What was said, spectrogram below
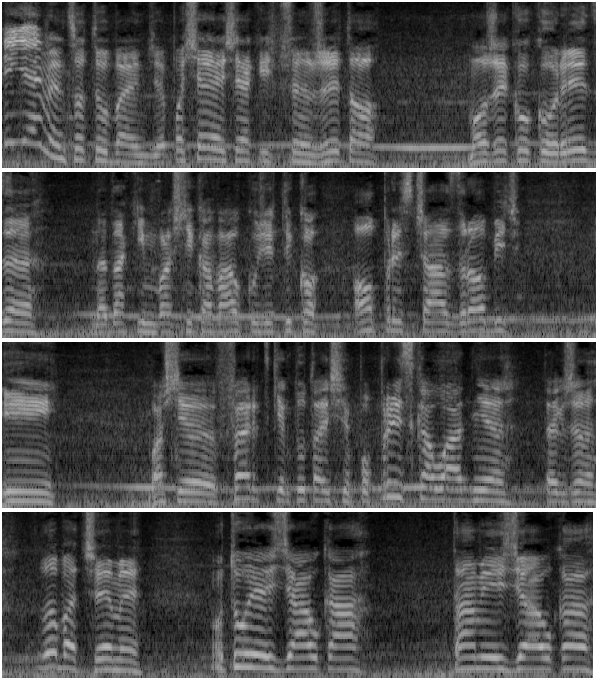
I nie wiem co tu będzie, posieje się jakieś przężyto, może kukurydzę na takim właśnie kawałku, gdzie tylko oprys trzeba zrobić i właśnie fertkiem tutaj się popryska ładnie, także zobaczymy. O tu jest działka, tam jest działka,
